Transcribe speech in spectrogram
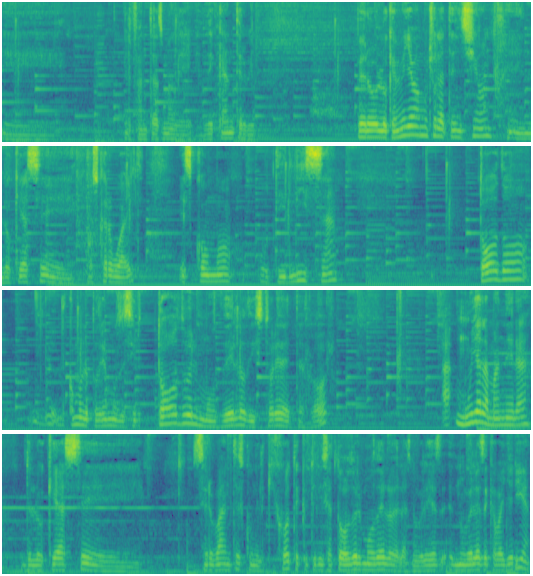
eh, el fantasma de, Canterville. Pero lo que me llama mucho la atención en lo que hace Oscar Wilde es cómo utiliza todo, ¿cómo le podríamos decir? Todo el modelo de historia de terror, muy a la manera de lo que hace Cervantes con el Quijote, que utiliza todo el modelo de las novelas, novelas de caballería.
